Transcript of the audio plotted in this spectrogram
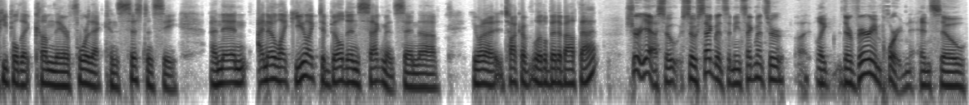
people that come there for that consistency. And then I know like you like to build in segments and uh, you want to talk a little bit about that? Sure. Yeah. So so segments. I mean, segments are uh, like they're very important. And so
